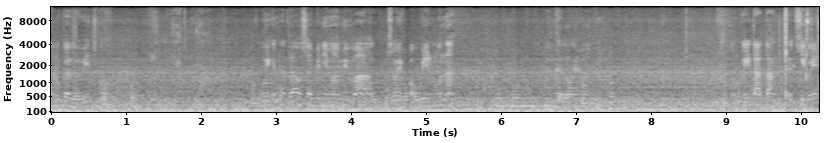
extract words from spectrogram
Anong gagawin mo? Uwi ka na daw, sabi ni Mami ba? So, eh, pauwiin mo na. Yung gagawin ni Mami. Okay, tatang. Sige,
